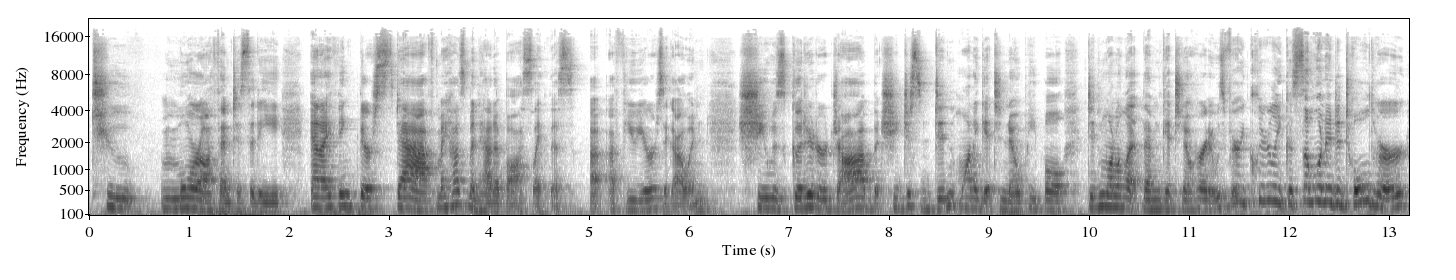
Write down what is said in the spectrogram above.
to more authenticity. And I think their staff, my husband had a boss like this a, a few years ago, and she was good at her job, but she just didn't want to get to know people, didn't want to let them get to know her. And it was very clearly because someone had told her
